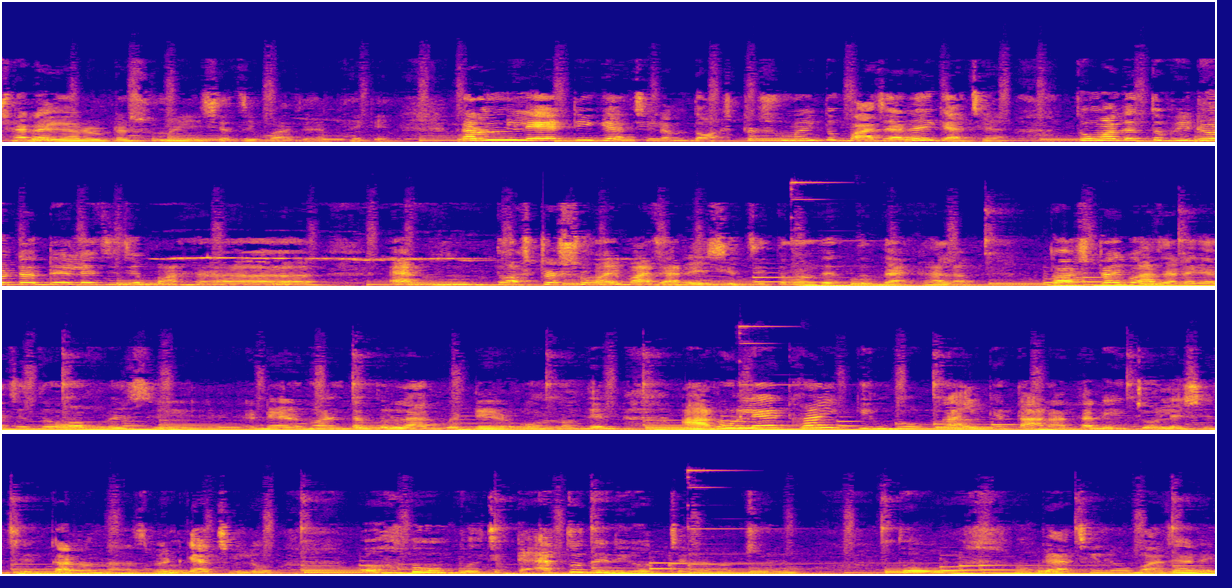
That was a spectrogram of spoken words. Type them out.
সাড়ে এগারোটার সময় এসেছি বাজার থেকে। কারণ লেটই গেছিলাম, দশটার সময় তো বাজারেই গেছে। তোমাদের তো ভিডিওটা দিলেছি যে দশটার সময় বাজারে এসেছি, তোমাদের তো দেখালাম। দশটায় বাজারে গেছে, তো অবভিয়াসলি দেড় ঘণ্টা তো লাগবে, দেড় অন্যদিন আরও লেট হয়, কিন্তু কালকে তাড়াতাড়ি চলে এসেছে, কারণ হাজবেন্ড গেছিল। বলছে, এত দেরি হচ্ছে কেন? চলো। তো গেছিল বাজারে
